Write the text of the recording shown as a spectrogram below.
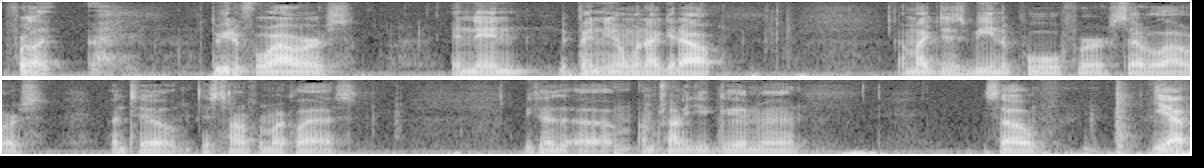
for like three to four hours, and then depending on when I get out, I might just be in the pool for several hours until it's time for my class. Because um, I'm trying to get good, man. So, yeah,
